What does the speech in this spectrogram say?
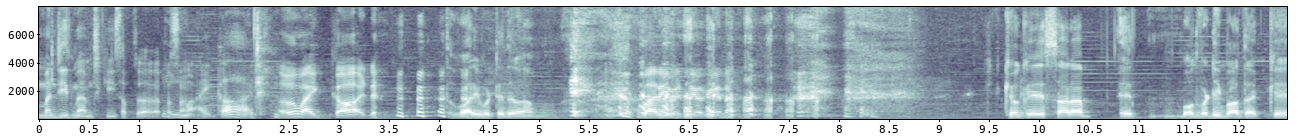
ਮਨਜੀਤ ਮੈਮ ਚ ਕੀ ਸਭ ਤੋਂ ਜ਼ਿਆਦਾ ਪਸੰਦ? ਮਾਈ ਗॉड ਓ ਮਾਈ ਗॉड ਤਾਂ ਵਾਰੀ ਵੱਟੇ ਦੇ ਵਾਰੀ ਬੈਠੀ ਹੋ ਗਏ ਨਾ। ਕਿਉਂਕਿ ਸਾਰਾ ਇਹ ਬਹੁਤ ਵੱਡੀ ਬਾਤ ਹੈ ਕਿ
